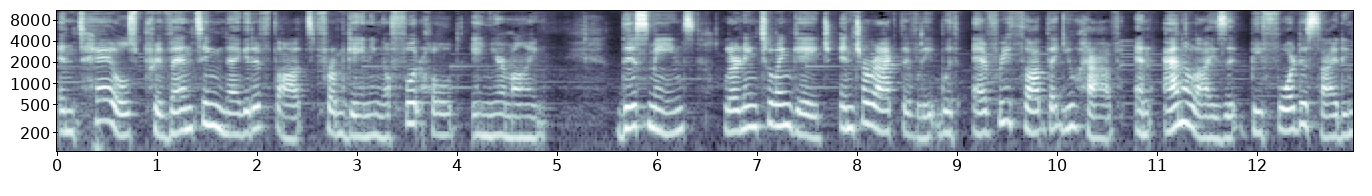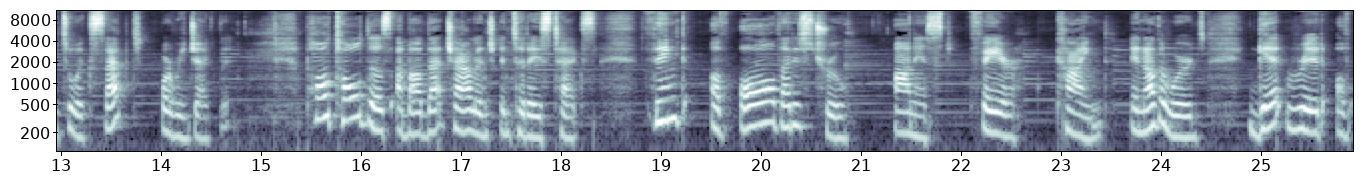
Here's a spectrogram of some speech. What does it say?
entails preventing negative thoughts from gaining a foothold in your mind. This means learning to engage interactively with every thought that you have and analyze it before deciding to accept or reject it. Paul told us about that challenge in today's text. Think of all that is true, honest, fair, kind, in other words, get rid of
